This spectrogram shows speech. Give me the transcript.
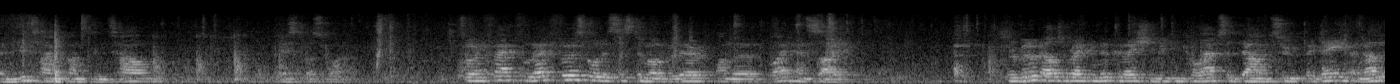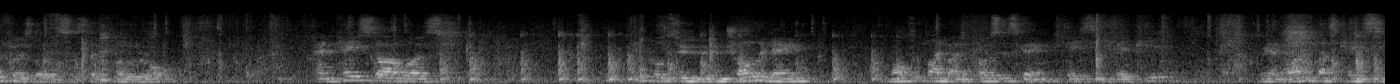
a new time constant tau, s plus 1. So in fact, for that first order system over there on the right-hand side, through a bit of algebraic manipulation, we can collapse it down to, again, another first order system overall. And K star was equal to the controller gain multiplied by the process gain, KCKP. We had 1 plus KC,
